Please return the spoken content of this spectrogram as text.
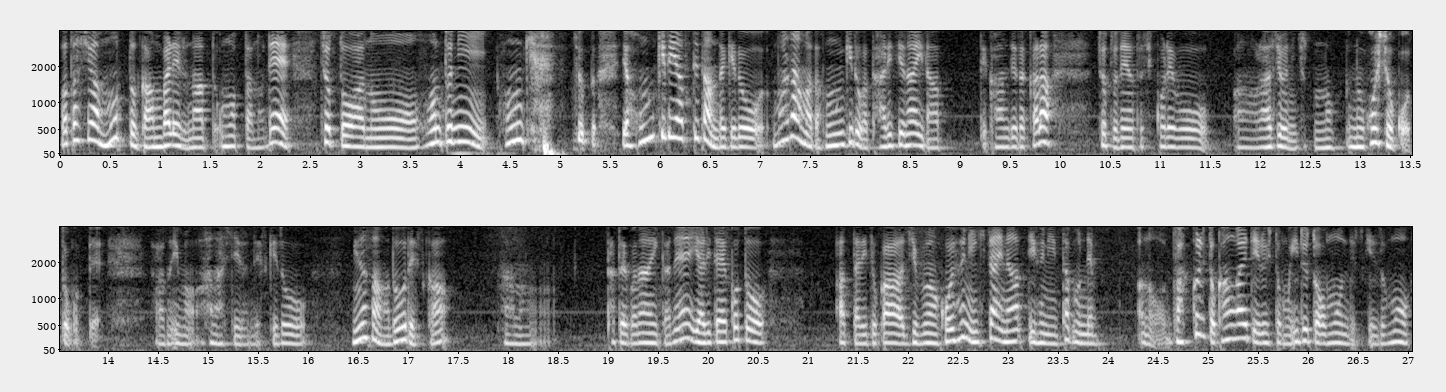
私はもっと頑張れるなと思ったのでちょっとあの本当に本気でちょっといや本気でやってたんだけどまだまだ本気度が足りてないなって感じだからちょっとね私これをあのラジオにちょっとの残しておこうと思ってあの今話してるんですけど皆さんはどうですか？あの例えば何かねやりたいことあったりとか自分はこういうふうに生きたいなっていうふうに多分ねあのざっくりと考えている人もいると思うんですけれども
